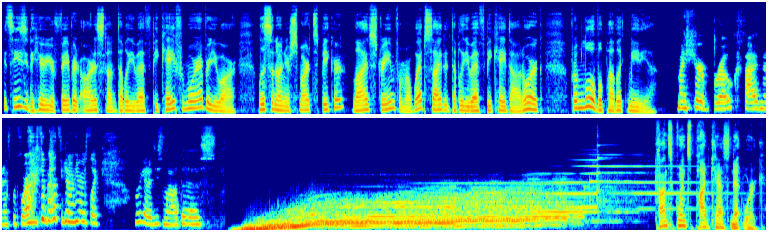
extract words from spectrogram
It's easy to hear your favorite artist on WFPK from wherever you are. Listen on your smart speaker, live stream from our website at WFPK.org from Louisville Public Media. My shirt broke five minutes before I was about to get on here. I was like, oh, we gotta do something about this. Consequence Podcast Network.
